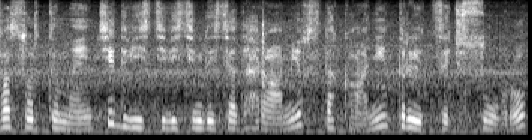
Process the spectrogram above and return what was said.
в асортименті 280 грамів в стакані 30,40.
